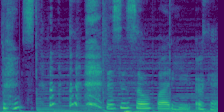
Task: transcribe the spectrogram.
this. this is so funny. Okay.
